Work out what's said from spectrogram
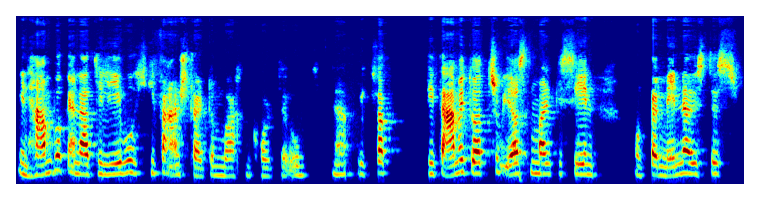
in Hamburg ein Atelier, wo ich die Veranstaltung machen konnte. Und ja. wie gesagt, die Dame dort zum ersten Mal gesehen. Und bei Männern ist das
